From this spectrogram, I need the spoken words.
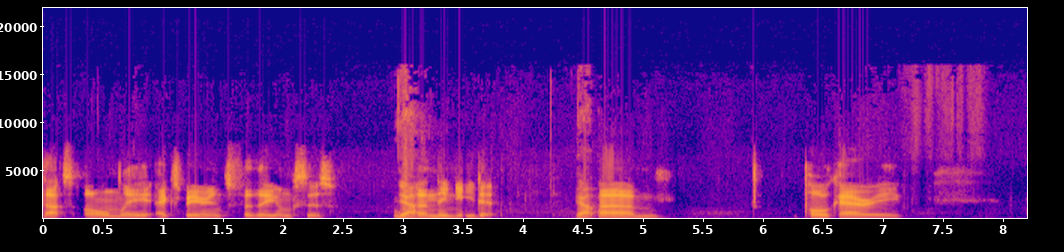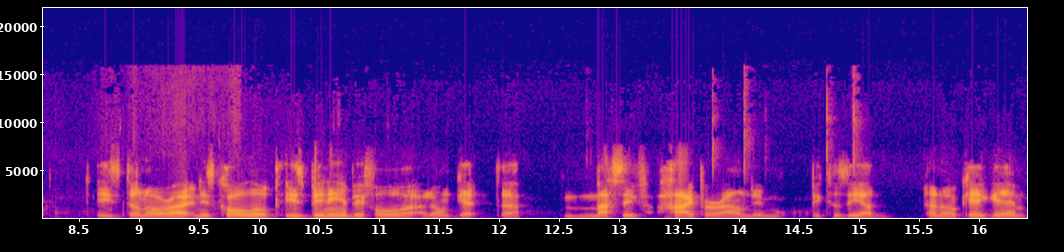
that's only experience for the youngsters. Yeah, and they need it. Yeah. Um, Paul Carey, he's done all right in his call up. He's been here before. I don't get the massive hype around him because he had an okay game.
